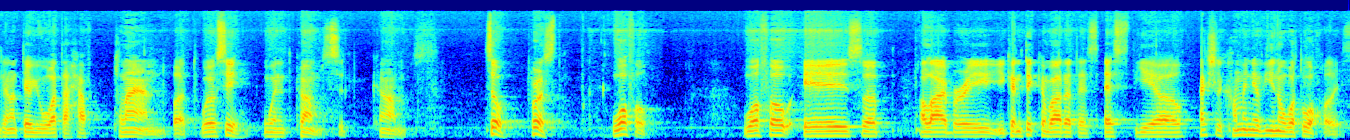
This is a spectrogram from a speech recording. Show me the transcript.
going to tell you what I have planned, but we'll see when it comes. It comes. So first, Waffle. Waffle is a, a library. You can think about it as SDL. Actually, how many of you know what Waffle is?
